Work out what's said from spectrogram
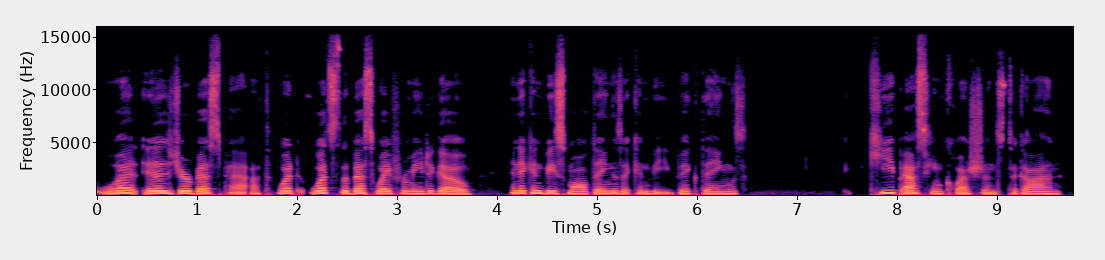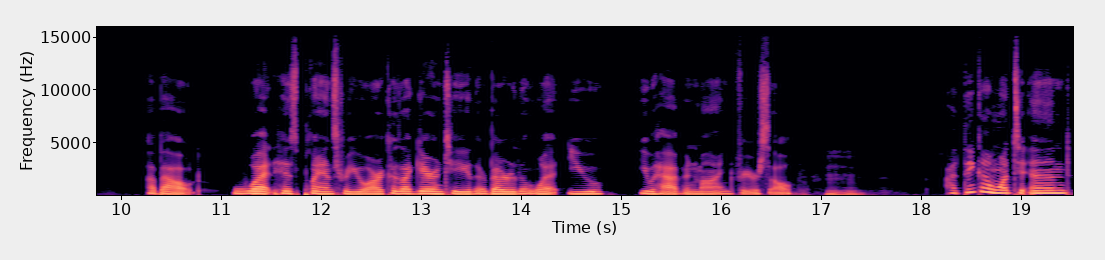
what is your best path? What what's the best way for me to go? And it can be small things, it can be big things. Keep asking questions to God about what his plans for you are because I guarantee you they're better than what you you have in mind for yourself. Mm-hmm. I think I want to end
